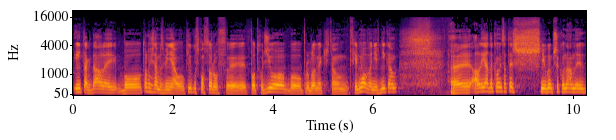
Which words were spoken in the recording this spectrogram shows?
i tak dalej, bo trochę się tam zmieniało. Kilku sponsorów yy, podchodziło, bo problemy jakieś tam firmowe, nie wnikam. E, Ale ja do końca też nie byłem przekonany,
